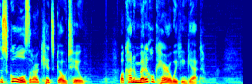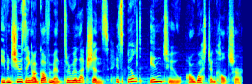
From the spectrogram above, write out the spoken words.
the schools that our kids go to, what kind of medical care we can get, even choosing our government through elections. It's built into our Western culture.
